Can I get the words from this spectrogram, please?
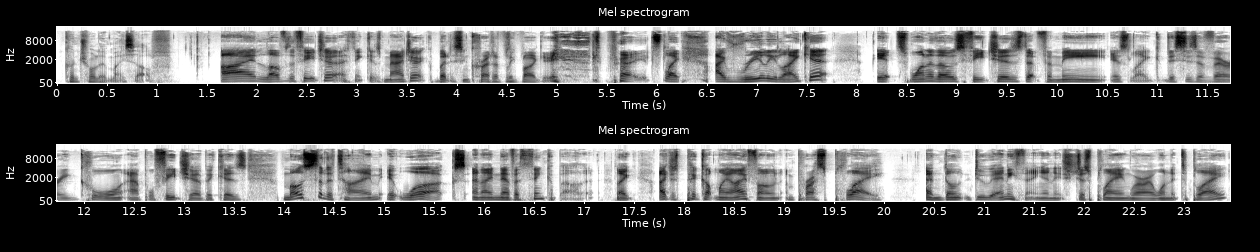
control it myself. I love the feature. I think it's magic, but it's incredibly buggy. right? It's like I really like it. It's one of those features that for me is like this is a very cool Apple feature because most of the time it works and I never think about it. Like I just pick up my iPhone and press play and don't do anything and it's just playing where I want it to play.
